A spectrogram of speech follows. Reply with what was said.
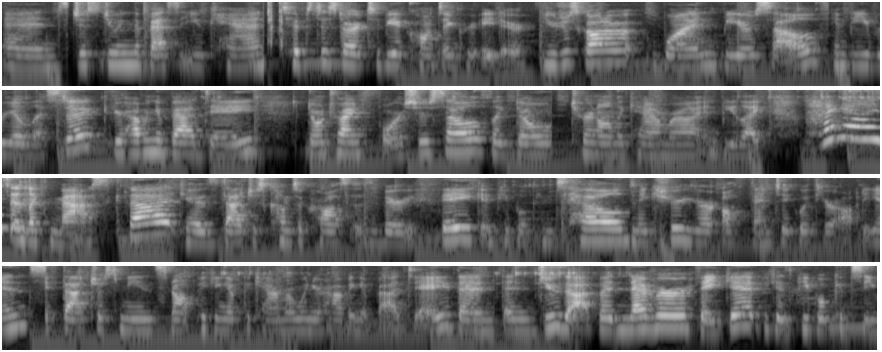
and just doing the best that you can. Tips to start to be a content creator. You just gotta, one, be yourself and be realistic. If you're having a bad day, don't try and force yourself like don't turn on the camera and be like hi guys and like mask that because that just comes across as very fake and people can tell. Make sure you're authentic with your audience. If that just means not picking up the camera when you're having a bad day then then do that but never fake it because people can see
